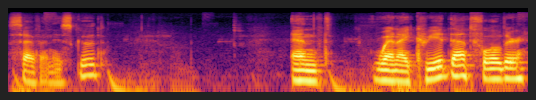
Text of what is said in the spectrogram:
7 is good. And when I create that folder,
